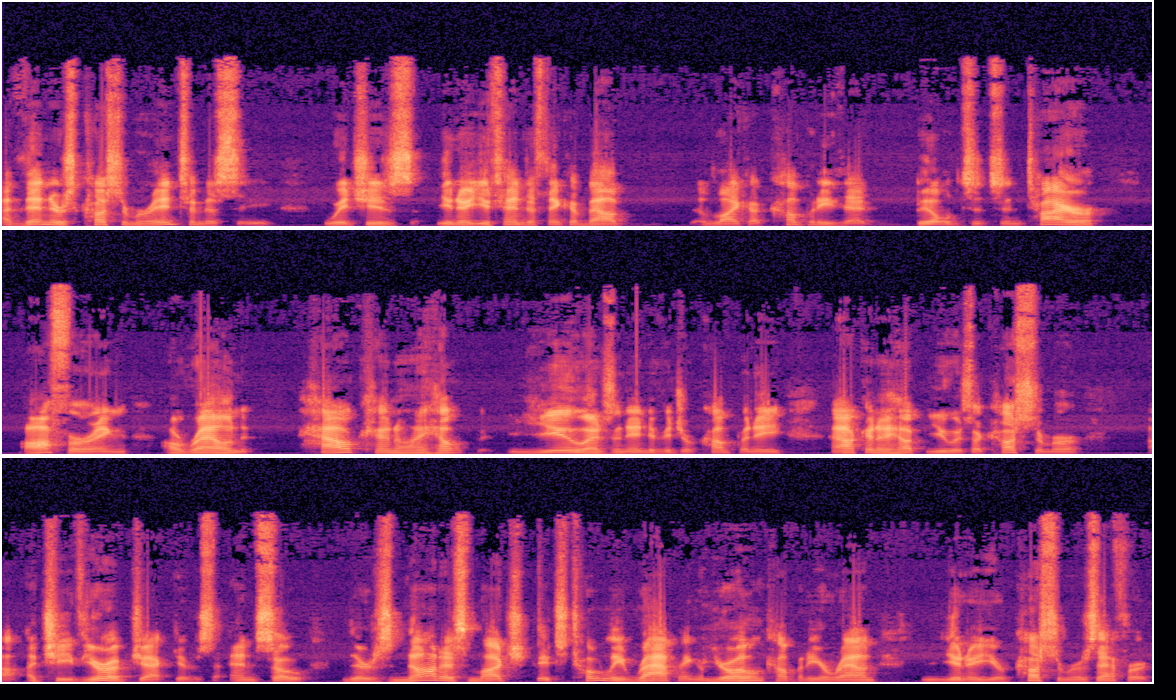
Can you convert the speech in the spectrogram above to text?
And then there's customer intimacy, which is, you know, you tend to think about like a company that builds its entire offering around how can I help you as an individual company? How can I help you as a customer uh, achieve your objectives? And so there's not as much, it's totally wrapping your own company around you know your customer's effort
